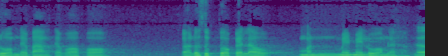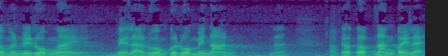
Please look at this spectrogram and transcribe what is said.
รวมได้บ้าง แต่ว่าพอเอ่อ รู้สึกตัวไปแล้วมันไม่ไม่รวมเลยครับเออมันไม่รวมง่าย เวลารวมก็รวมไม่นานนะแล้วก็นั่งไปแหละ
